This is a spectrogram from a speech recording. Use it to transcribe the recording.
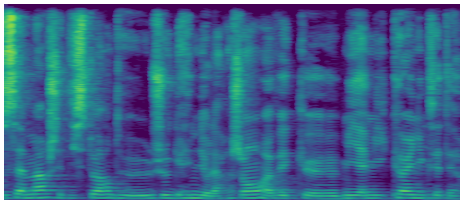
ça marche cette histoire de je gagne de l'argent avec euh, Miami Coin, etc.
